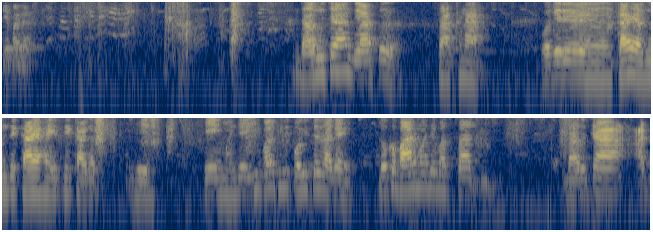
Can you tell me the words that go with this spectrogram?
हे बघा. दारूच्या ग्लास चाखणा वगैरे काय अजून ते काय आहे ते कागद हे. हे म्हणजे ही बघा किती पवित्र जागा आहे. लोक बारमध्ये बसतात. दारूच्या आठ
